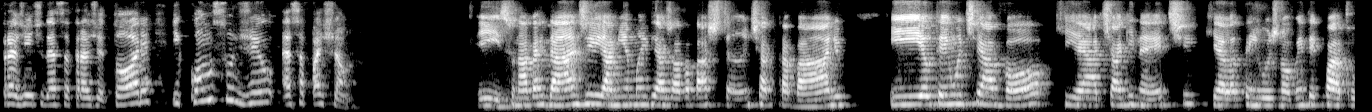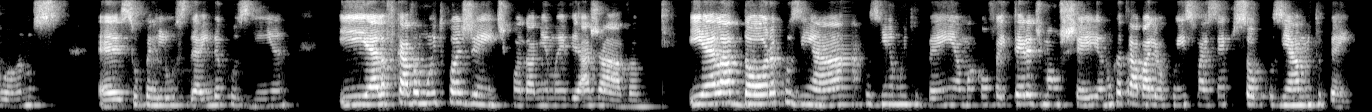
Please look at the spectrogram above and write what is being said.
para a gente dessa trajetória e como surgiu essa paixão. Isso, na verdade, a minha mãe viajava bastante a trabalho E eu tenho uma tia-avó, que é a tia Agnete, que ela tem hoje 94 anos, é super lúcida, ainda cozinha. E ela ficava muito com a gente quando a minha mãe viajava. E ela adora cozinhar, cozinha muito bem, é uma confeiteira de mão cheia, nunca trabalhou com isso, mas sempre soube cozinhar muito bem.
